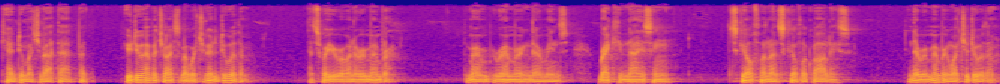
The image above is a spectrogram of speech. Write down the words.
Can't do much about that, but you do have a choice about what you're going to do with them. That's where you want to remember. Remembering there means recognizing skillful and unskillful qualities, and then remembering what you do with them.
